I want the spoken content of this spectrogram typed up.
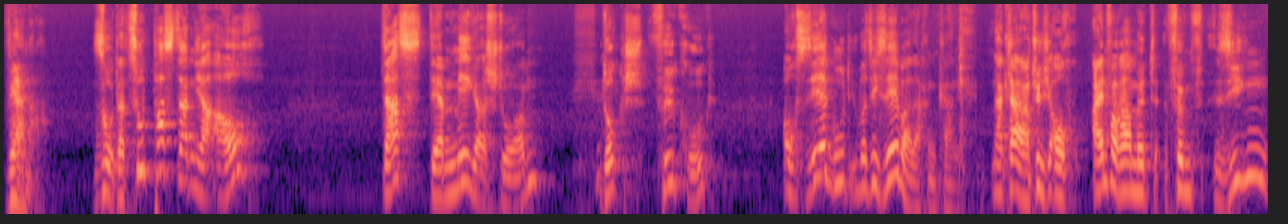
Werner. So, dazu passt dann ja auch, dass der Megasturm, Duxch Füllkrug, auch sehr gut über sich selber lachen kann. Na klar, natürlich auch einfacher mit fünf Siegen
